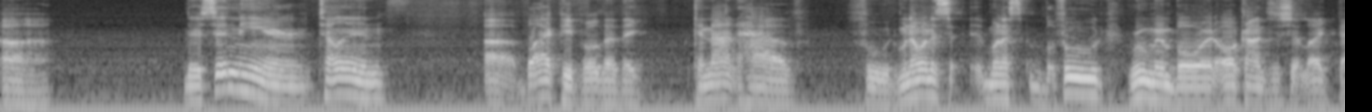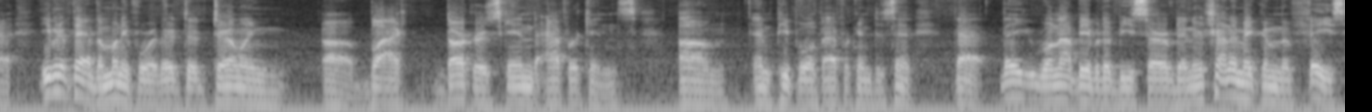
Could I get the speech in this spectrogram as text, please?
Uh, they're sitting here telling uh, black people that they cannot have food. When I want to, when I food, room and board, all kinds of shit like that. Even if they have the money for it, they're, they're telling uh, black, darker skinned Africans um, and people of African descent that they will not be able to be served, and they're trying to make them the face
